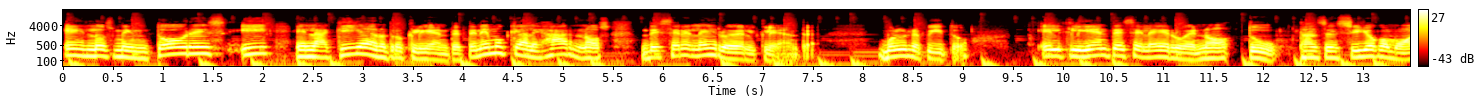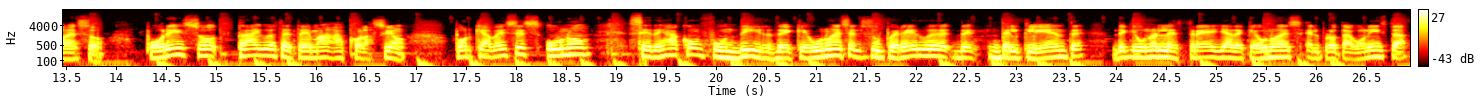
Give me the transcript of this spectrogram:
en los mentores y en la guía de nuestro cliente. Tenemos que alejarnos de ser el héroe del cliente. Vuelvo y repito, el cliente es el héroe, no tú. Tan sencillo como eso. Por eso traigo este tema a colación. Porque a veces uno se deja confundir de que uno es el superhéroe del cliente, de que uno es la estrella, de que uno es el protagonista.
